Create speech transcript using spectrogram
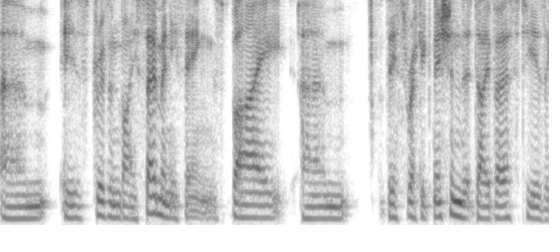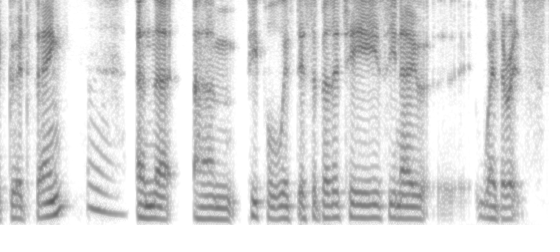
um, is driven by so many things by um, this recognition that diversity is a good thing mm. and that um, people with disabilities, you know, whether it's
